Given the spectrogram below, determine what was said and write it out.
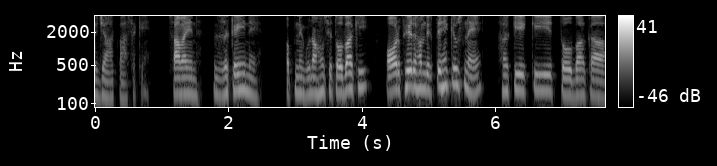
نجات پا سکیں۔ سامعین زکی نے اپنے گناہوں سے توبہ کی اور پھر ہم دیکھتے ہیں کہ اس نے حقیقی توبہ کا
